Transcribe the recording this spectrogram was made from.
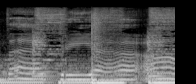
back, Priya. Oh.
